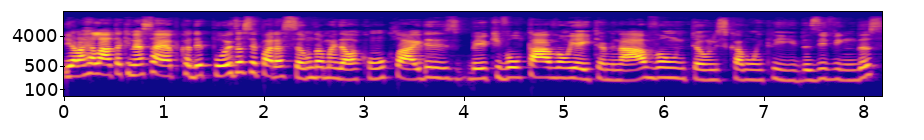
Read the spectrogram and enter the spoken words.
E ela relata que nessa época, depois da separação da mãe dela com o Clyde, eles meio que voltavam e aí terminavam, então eles ficavam entre idas e vindas.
